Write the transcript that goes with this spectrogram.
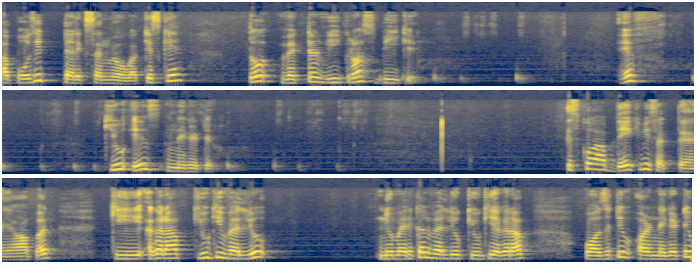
अपोजिट डायरेक्शन में होगा। किसके? तो वेक्टर v क्रॉस बी के। इफ़ q इज़ नेगेटिव इसको आप देख भी सकते हैं यहाँ पर कि अगर आप q की वैल्यू न्यूमेरिकल वैल्यू q की अगर आप पॉजिटिव और नेगेटिव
